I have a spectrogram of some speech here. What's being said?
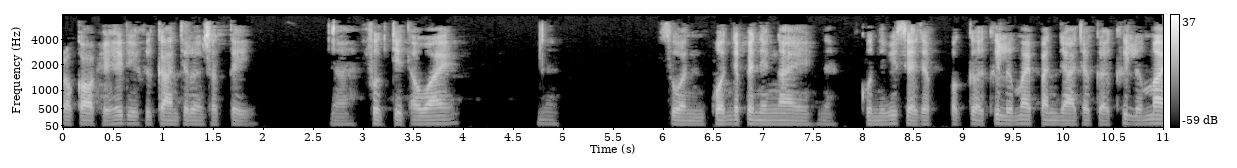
ประกอบเหตุให้ดีคือการเจริญสตินะฝึกจิตเอาไว้นะส่วนผลจะเป็นยังไงนะคุณวิเศษจะเกิดขึ้นหรือไม่ปัญญาจะเกิดขึ้นหรือไม่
